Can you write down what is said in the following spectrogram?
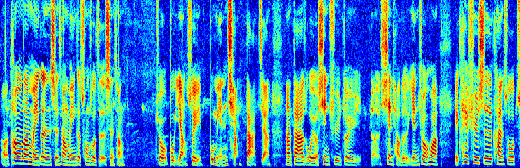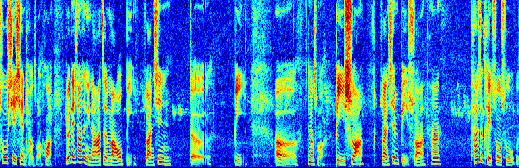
呃，套用到每一个人身上，每一个创作者的身上就不一样，所以不勉强大家。那大家如果有兴趣对呃线条的研究的话，也可以去试试看，说粗细线条怎么画，有点像是你拿着毛笔，软性的笔，呃，叫什么笔刷，软性笔刷，它它是可以做出。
